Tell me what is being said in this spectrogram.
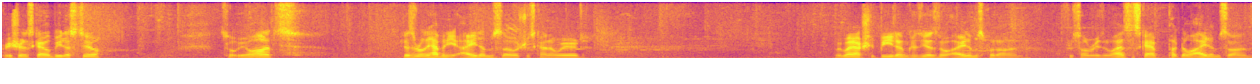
Pretty sure this guy will beat us too. That's what we want. He doesn't really have any items though, which is kind of weird. We might actually beat him because he has no items put on for some reason. Why does this guy put no items on?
